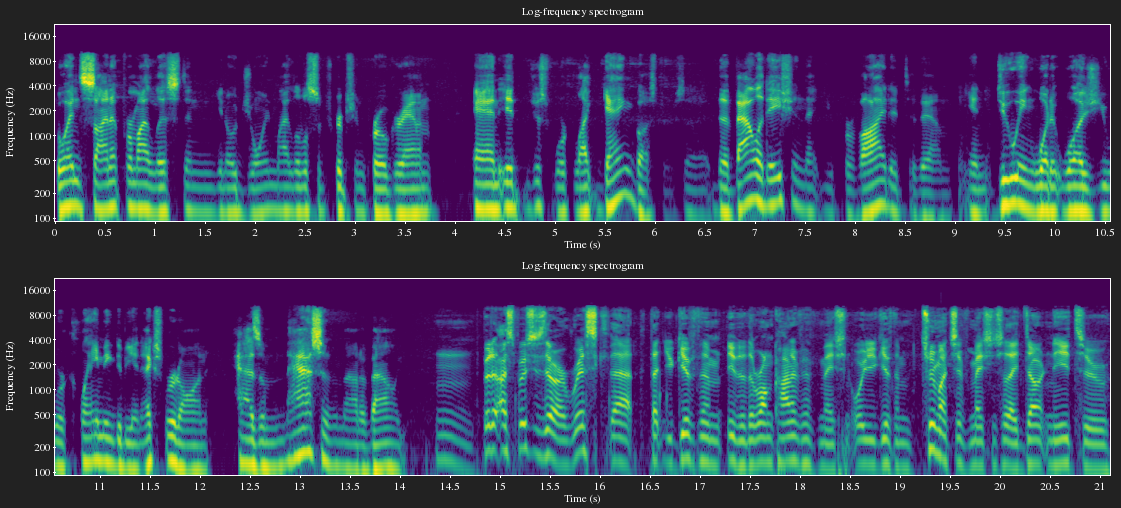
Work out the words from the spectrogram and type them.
Go ahead and sign up for my list and, you know, join my little subscription program." and it just worked like gangbusters. Uh, the validation that you provided to them in doing what it was you were claiming to be an expert on has a massive amount of value. Hmm. But I suppose is there a risk that, that you give them either the wrong kind of information or you give them too much information so they don't need to?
